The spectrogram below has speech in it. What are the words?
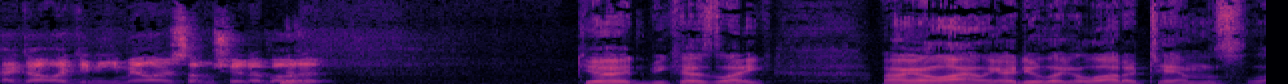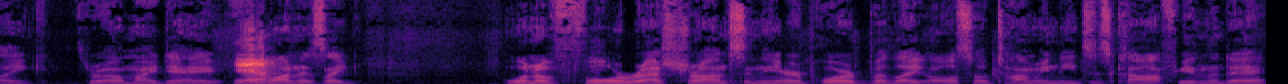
I got like an email or some shit about Yeah. it. good because like I'm not gonna lie, like I do like a lot of Tim's like throughout my day. For Yeah. One is like one of four restaurants in the airport, but like also Tommy needs his coffee in the day.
